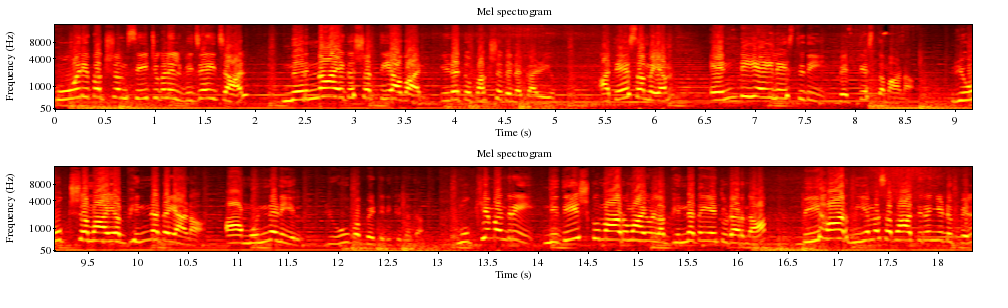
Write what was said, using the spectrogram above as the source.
ഭൂരിപക്ഷം സീറ്റുകളിൽ വിജയിച്ചാൽ നിർണായക ശക്തിയാവാൻ ഇടതുപക്ഷത്തിന് കഴിയും. അതേസമയം എൻ ഡി എയിലെ സ്ഥിതി വ്യത്യസ്തമാണ്. രൂക്ഷമായ ഭിന്നതയാണ് ആ മുന്നണിയിൽ രൂപപ്പെട്ടിരിക്കുന്നത്. മുഖ്യമന്ത്രി നിതീഷ് കുമാറുമായുള്ള ഭിന്നതയെ തുടർന്ന് ബീഹാർ നിയമസഭാ തിരഞ്ഞെടുപ്പിൽ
